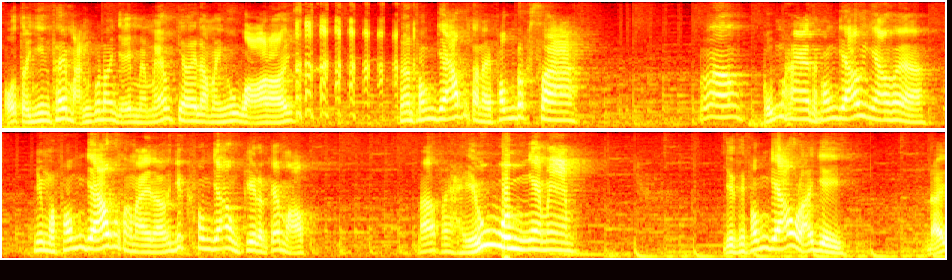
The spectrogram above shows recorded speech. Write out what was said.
ủa tự nhiên thế mạnh của nó vậy mà méo chơi là mày ngu bò rồi. Nên phóng giáo của thằng này phóng rất xa. Đúng không? Cũng hai thằng phóng giáo với nhau thôi à. Nhưng mà phóng giáo của thằng này là nó dứt phóng giáo thằng kia là cái một đó phải hiểu quân nha mấy em. Vậy thì phóng giáo là gì? Để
